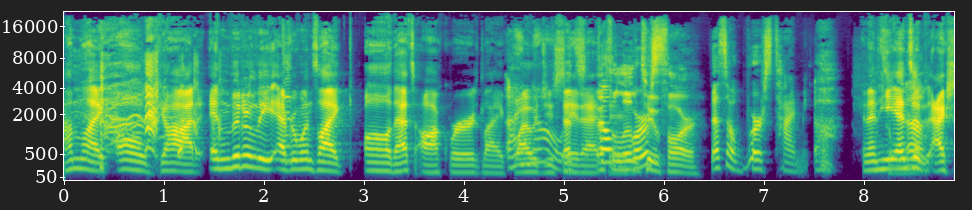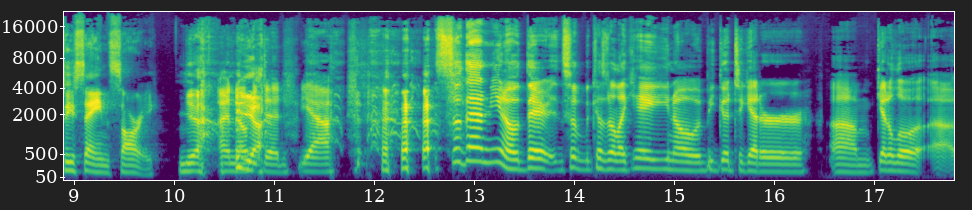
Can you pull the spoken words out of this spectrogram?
Wow. I'm like, "Oh God!" And literally, everyone's like, "Oh, that's awkward. Like, I why would you know. say That's that?" that's a the little too worst- far. That's a worst timing. Ugh. and then he So- ends up actually saying sorry. Yeah. I know yeah. he did. Yeah. so then you know they're so because they're like hey you know it'd be good to get her um get a little uh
